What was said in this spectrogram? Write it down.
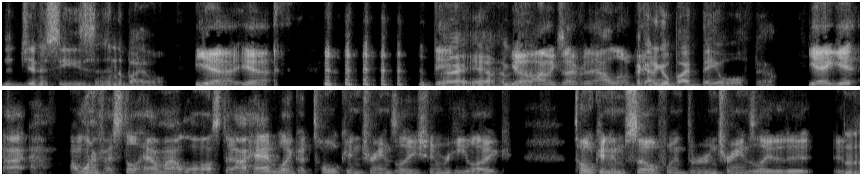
the Genesis and the Bible. Yeah, yeah. All right, yeah, I'm Yo. I'm excited for that. I love. I got to go buy Beowulf now. Yeah, get. I I wonder if I still have. them. I lost it. I had like a Tolkien translation where he like Tolkien himself went through and translated it. It- Hmm.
